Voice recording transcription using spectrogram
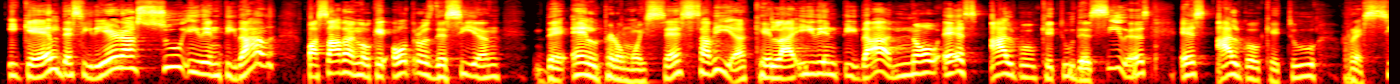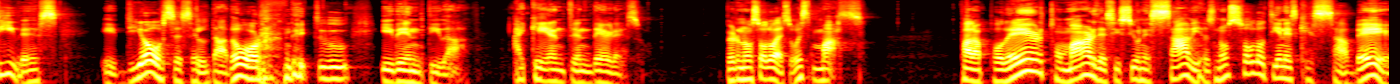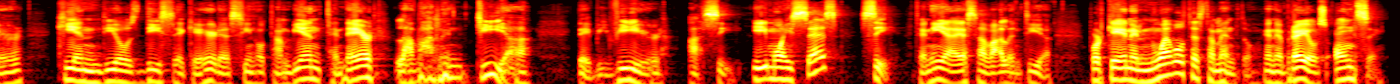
y que él decidiera su identidad basada en lo que otros decían de él. Pero Moisés sabía que la identidad no es algo que tú decides, es algo que tú recibes. Y Dios es el dador de tu identidad. Hay que entender eso. Pero no solo eso, es más. Para poder tomar decisiones sabias, no solo tienes que saber quién Dios dice que eres, sino también tener la valentía de vivir así. Y Moisés sí tenía esa valentía, porque en el Nuevo Testamento, en Hebreos 11,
